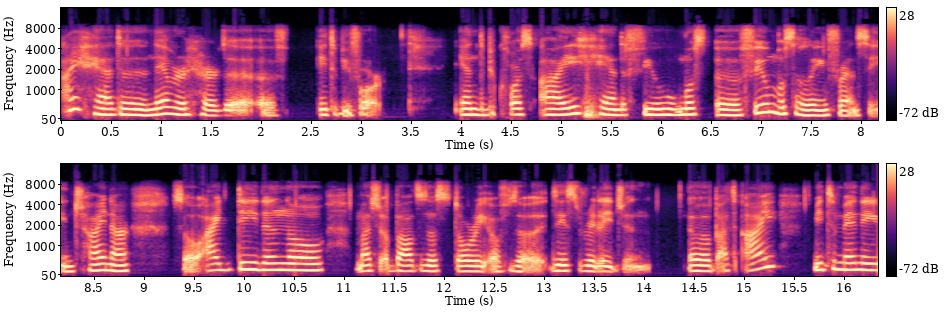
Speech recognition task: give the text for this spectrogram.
I had uh, never heard uh, of it before, and because I had a few mus- uh, few Muslim friends in China, so I didn't know much about the story of the this religion. Uh, but I meet many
